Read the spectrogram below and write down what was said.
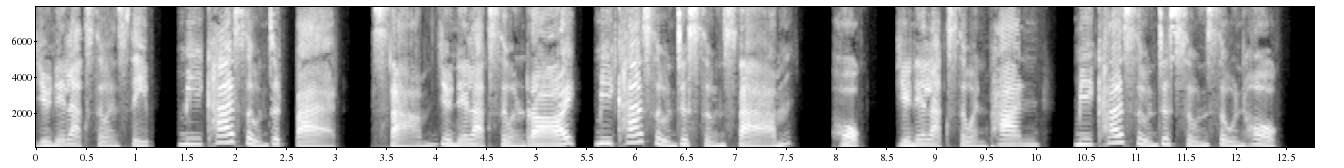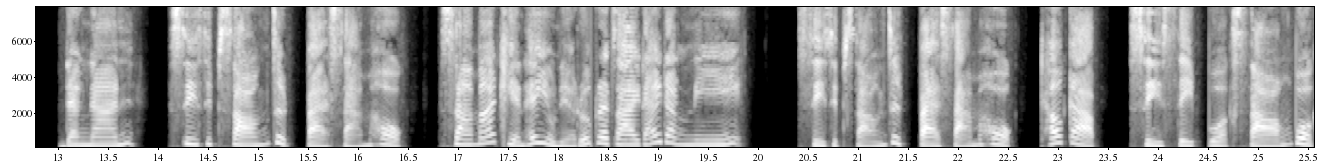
อยู่ในหลักส่วน 10 มีค่า 0.8 3 อยู่ในหลักส่วนร้อย มีค่า 0.03 6 อยู่ในหลักส่วนพัน มีค่า 0.006 ดังนั้น 42.836 สามารถเขียนให้อยู่ในรูปกระจายได้ดังนี้ 42.836 เท่ากับ 40 บวก 2 บวก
